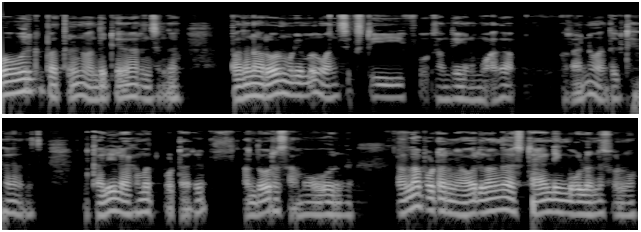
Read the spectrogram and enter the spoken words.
ஓவருக்கு பத்து ரன் வந்துகிட்டே தான் இருந்துச்சுங்க. பதினாறு ஓவர் முடியும் போது ஒன் சிக்ஸ்டி ஃபோர் சம்திங் என்னமோ. அதான் ரன் வந்துக்கிட்டே தான் இருந்துச்சு. கலீல் அகமத் போட்டார். அந்த ஓவர் செம ஓவருங்க நல்லா போட்டாருங்க. அவர் தாங்க ஸ்டாண்டிங் பவுலர்னு சொல்லணும்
